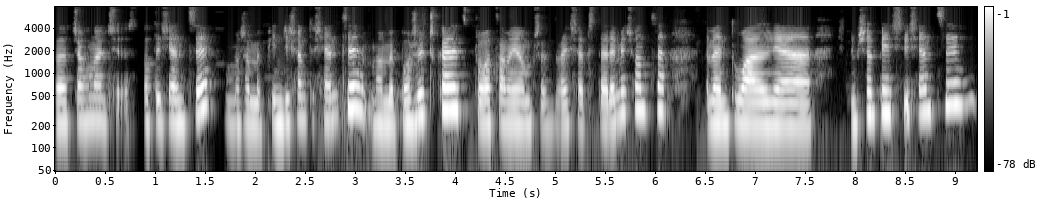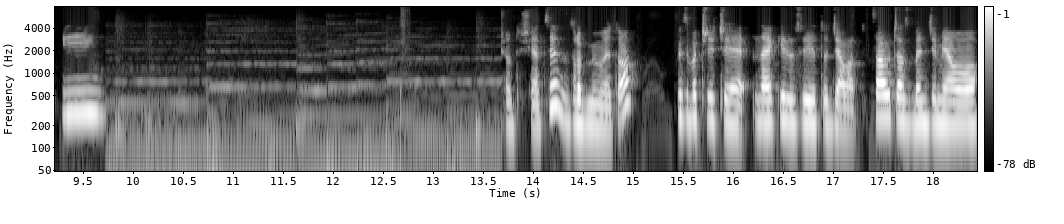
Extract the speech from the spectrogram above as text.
Zaciągnąć 100 tysięcy, możemy 50 tysięcy, mamy pożyczkę, spłacamy ją przez 24 miesiące, ewentualnie 75 tysięcy i 50 tysięcy, zrobimy to. I zobaczycie na jakiej zasadzie to działa. To cały czas będzie miało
